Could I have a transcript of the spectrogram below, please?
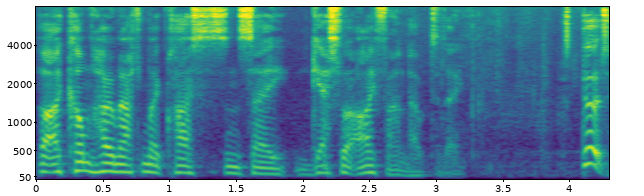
But I come home after my classes and say, guess what I found out today? It's good.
